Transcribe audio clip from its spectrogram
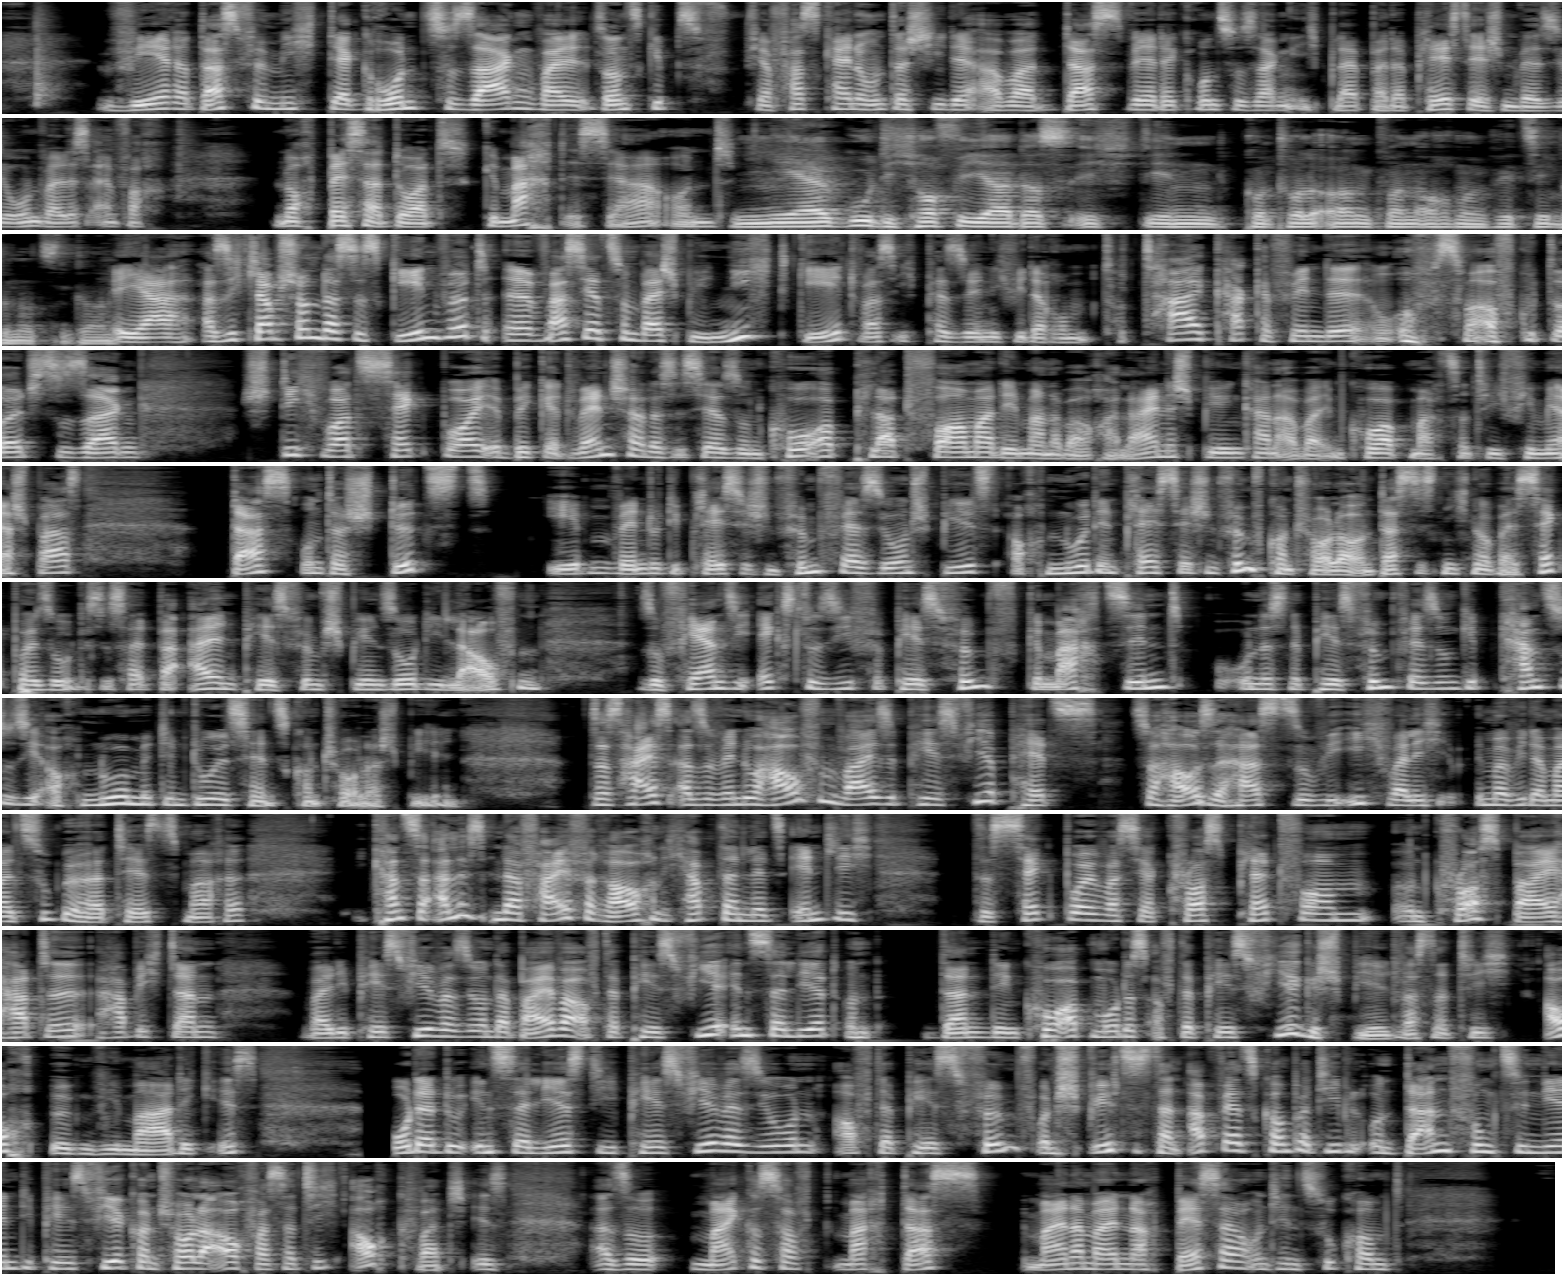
wäre das für mich der Grund zu sagen, weil sonst gibt's ja fast keine Unterschiede, aber das wäre der Grund zu sagen, ich bleib bei der PlayStation-Version, weil es einfach noch besser dort gemacht ist, ja. Und ja gut, ich hoffe ja, dass ich den Controller irgendwann auch auf meinem PC benutzen kann. Ja, also ich glaube schon, dass es gehen wird. Äh, was ja zum Beispiel nicht geht, was ich persönlich wiederum total kacke finde, um es mal auf gut Deutsch zu sagen, Stichwort Sackboy A Big Adventure, das ist ja so ein Koop-Plattformer, den man aber auch alleine spielen kann, aber im Koop macht es natürlich viel mehr Spaß. Das unterstützt eben, wenn du die PlayStation 5 Version spielst, auch nur den PlayStation 5 Controller. Und das ist nicht nur bei Sackboy so, das ist halt bei allen PS5 Spielen so, die laufen. Sofern sie exklusiv für PS5 gemacht sind und es eine PS5 Version gibt, kannst du sie auch nur mit dem DualSense Controller spielen. Das heißt also, wenn du haufenweise PS4-Pads zu Hause hast, so wie ich, weil ich immer wieder mal Zubehörtests mache, kannst du alles in der Pfeife rauchen. Ich habe dann letztendlich das Sackboy, was ja Cross-Platform und Cross-Buy hatte, habe ich dann weil die PS4-Version dabei war, auf der PS4 installiert und dann den Koop-Modus auf der PS4 gespielt, was natürlich auch irgendwie madig ist. Oder du installierst die PS4-Version auf der PS5 und spielst es dann abwärtskompatibel und dann funktionieren die PS4-Controller auch, was natürlich auch Quatsch ist. Also Microsoft macht das meiner Meinung nach besser und hinzu kommt,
